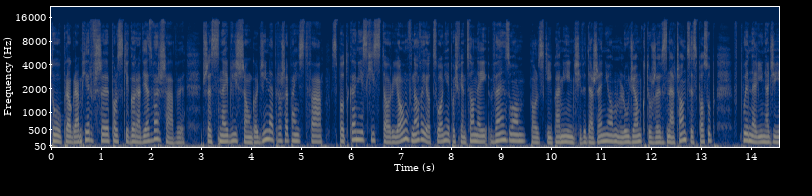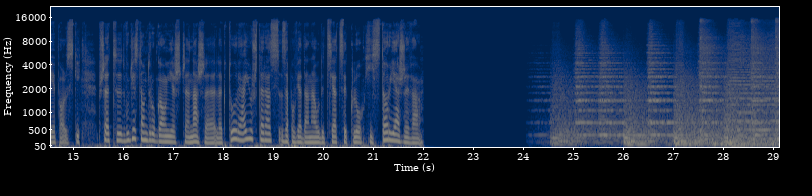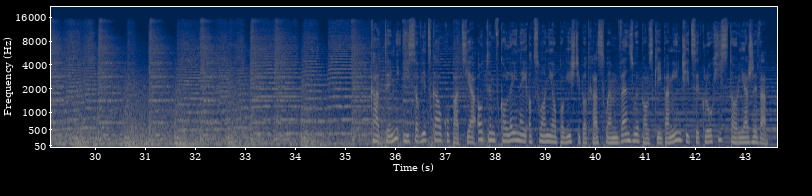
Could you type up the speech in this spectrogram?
Tu program pierwszy Polskiego Radia z Warszawy. Przez najbliższą godzinę, proszę Państwa, spotkanie z historią w nowej odsłonie poświęconej węzłom polskiej pamięci, wydarzeniom, ludziom, którzy w znaczący sposób wpłynęli na dzieje Polski. Przed 22 jeszcze nasze lektury, a już teraz zapowiadana audycja cyklu Historia Żywa. Katyń i sowiecka okupacja. O tym w kolejnej odsłonie opowieści pod hasłem Węzły Polskiej Pamięci cyklu Historia Żywa.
